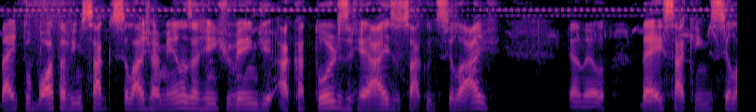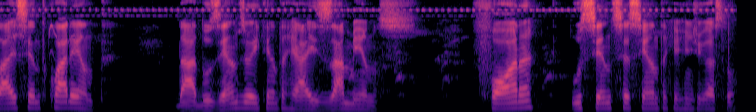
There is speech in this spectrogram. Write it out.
Daí tu bota 20 sacos de silagem a menos, a gente vende a 14 reais o saco de silagem, entendeu? 10 saquinhos de silagem, 140. Dá 280 reais a menos. Fora os 160 que a gente gastou.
